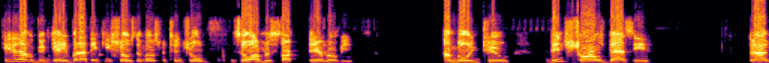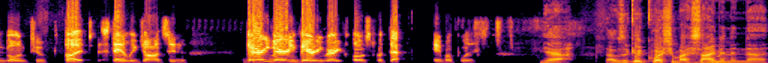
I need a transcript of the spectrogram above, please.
He did have a good game, but I think he shows the most potential. So I'm going to start Isaiah Roby. I'm going to bench Charles Bassey, and I'm going to cut Stanley Johnson. Very, very, very, very close, but that came up with. Yeah, that was a good question by Simon, and uh,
